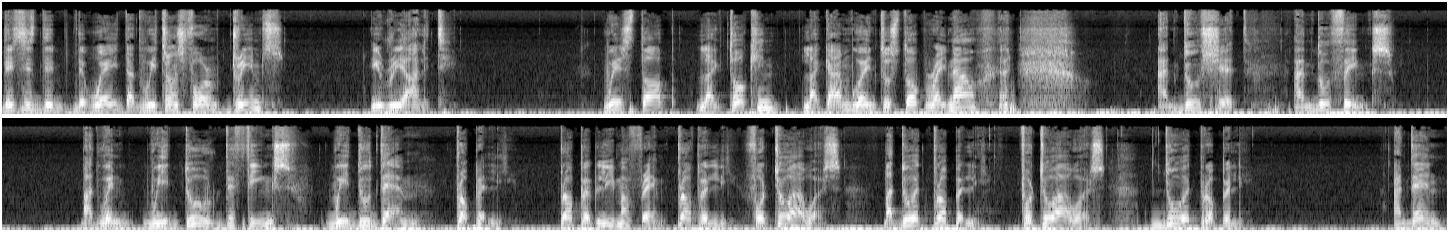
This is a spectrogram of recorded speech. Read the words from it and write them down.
This is the, the way that we transform dreams in reality. We stop like talking, like I'm going to stop right now, and do shit and do things. But when we do the things, we do them properly properly, my friend, properly for two hours, but do it properly for two hours. Do it properly. And then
